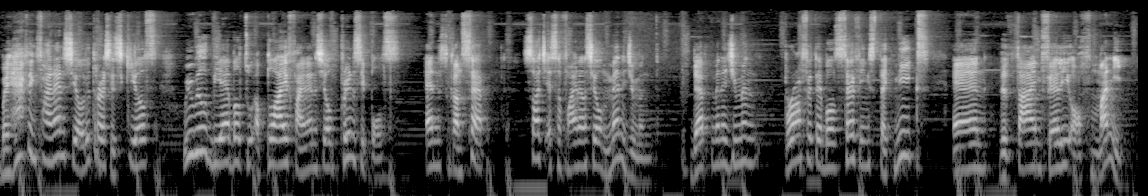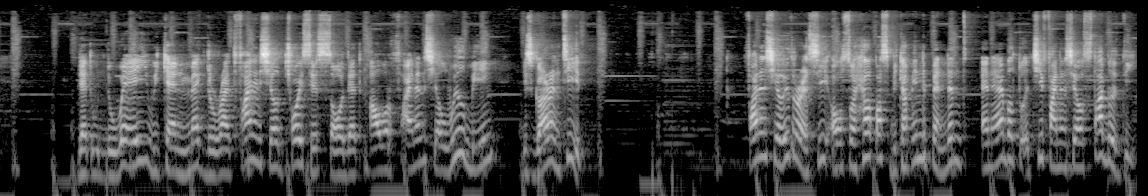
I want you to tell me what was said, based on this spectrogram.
By having financial literacy skills, we will be able to apply financial principles and concepts such as financial management, debt management, profitable savings techniques, and the time value of money. That the way we can make the right financial choices so that our financial well-being is guaranteed. Financial literacy also help us become independent and able to achieve financial stability.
